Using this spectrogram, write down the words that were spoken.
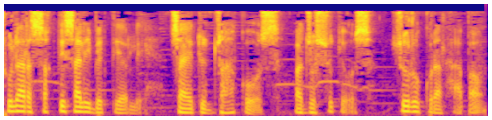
ठूला र शक्तिशाली व्यक्तिहरूले चाहे त्यो जहाँको होस् वा जोसुकै होस् चुरो कुरा थाहा पाउन्।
